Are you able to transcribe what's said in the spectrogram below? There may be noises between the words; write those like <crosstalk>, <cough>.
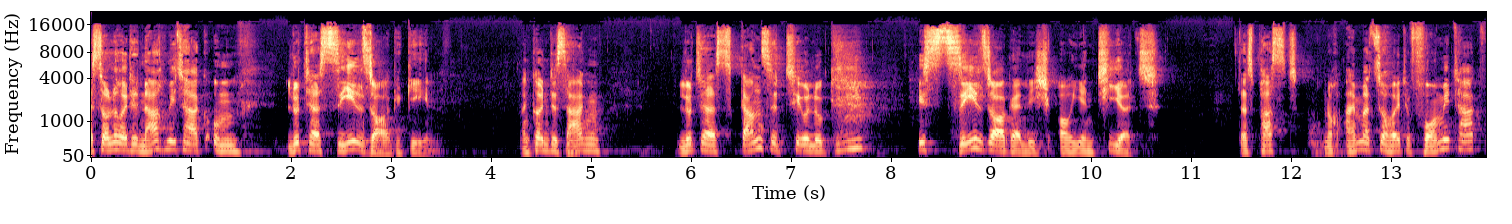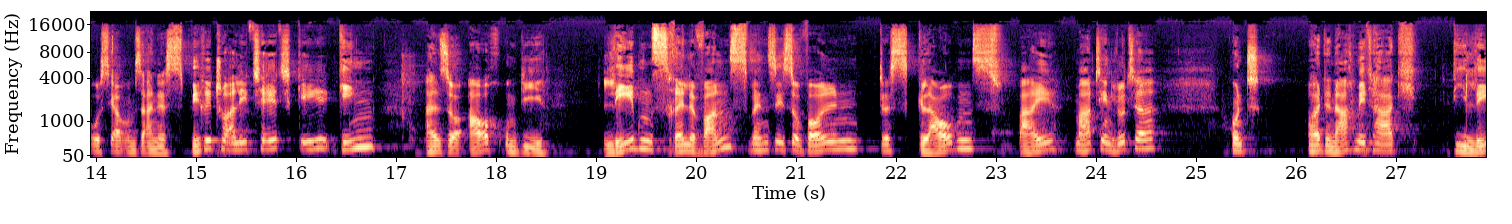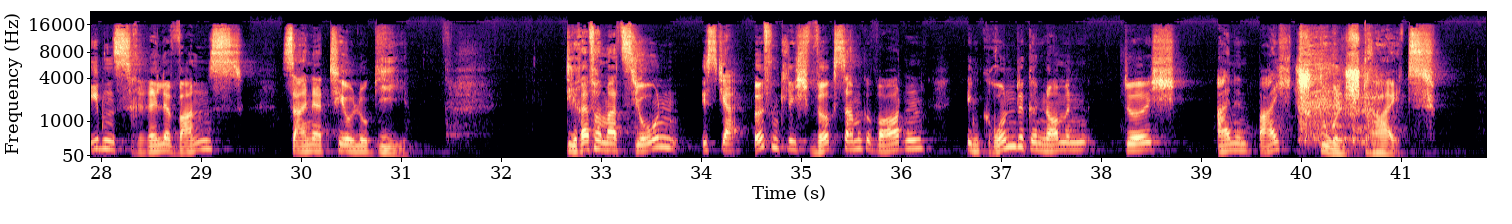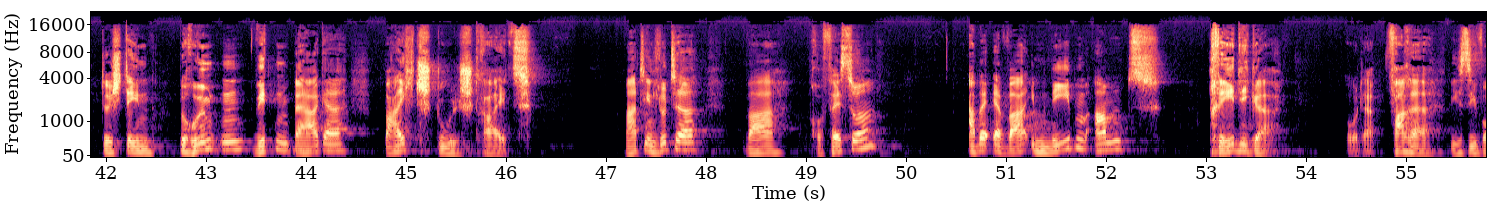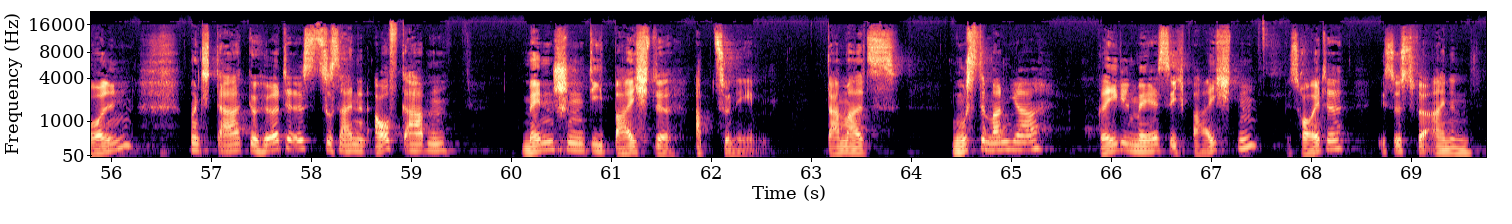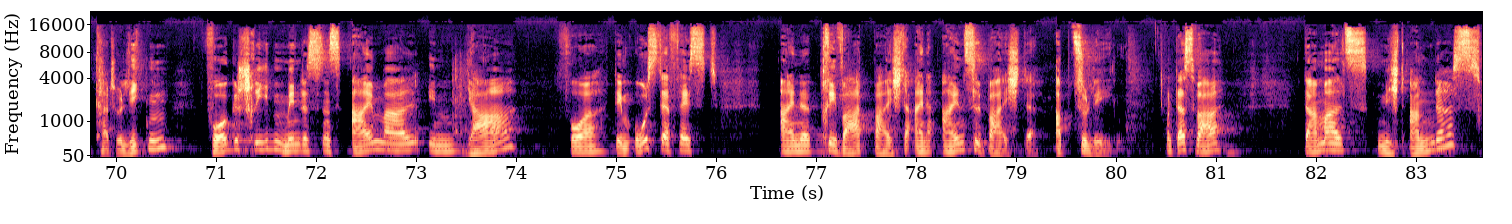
Es soll heute Nachmittag um Luthers Seelsorge gehen. Man könnte sagen, Luthers ganze Theologie ist seelsorgerlich orientiert. Das passt noch einmal zu heute Vormittag, wo es ja um seine Spiritualität ging, also auch um die Lebensrelevanz, wenn Sie so wollen, des Glaubens bei Martin Luther. Und heute Nachmittag die Lebensrelevanz seiner Theologie. Die Reformation ist ja öffentlich wirksam geworden, im Grunde genommen durch einen Beichtstuhlstreit, durch den berühmten Wittenberger Beichtstuhlstreit. Martin Luther war Professor, aber er war im Nebenamt Prediger oder Pfarrer, wie Sie wollen. Und da gehörte es zu seinen Aufgaben, Menschen die Beichte abzunehmen. Damals musste man ja regelmäßig beichten. Bis heute ist es für einen Katholiken vorgeschrieben, mindestens einmal im Jahr vor dem Osterfest eine Privatbeichte, eine Einzelbeichte abzulegen. Und das war damals nicht anders.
